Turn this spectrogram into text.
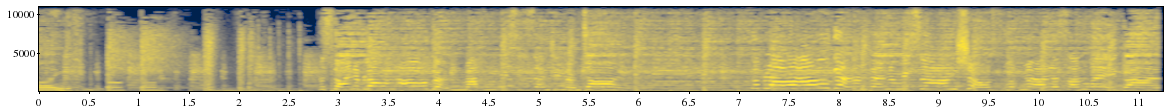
Kein Gefühl. Bis deine blauen Augen machen sentimental. So blaue Augen, wenn du mich so anschaust, wird mir alles andere egal.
